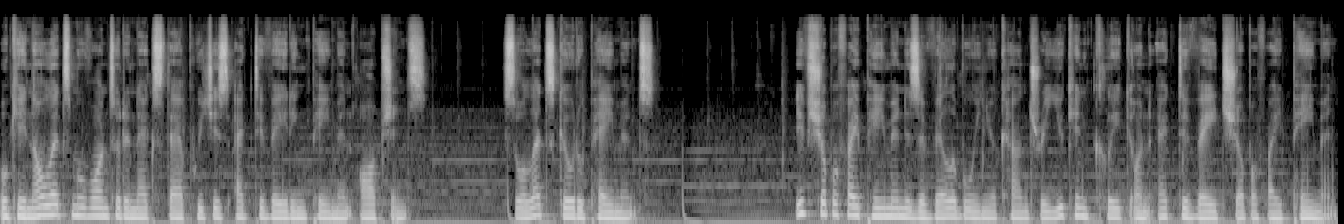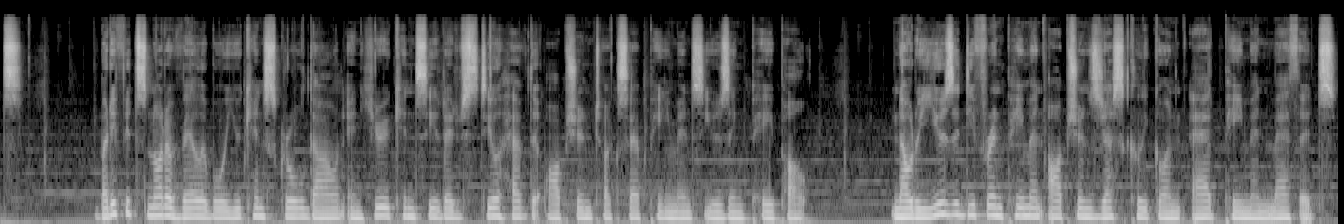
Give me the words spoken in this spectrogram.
Okay, now let's move on to the next step which is activating payment options. So let's go to payments. If Shopify payment is available in your country, you can click on activate Shopify payments. But if it's not available, you can scroll down and here you can see that you still have the option to accept payments using PayPal. Now to use the different payment options, just click on add payment methods.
